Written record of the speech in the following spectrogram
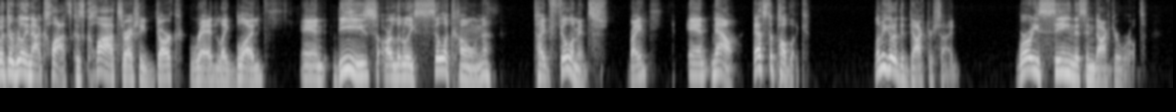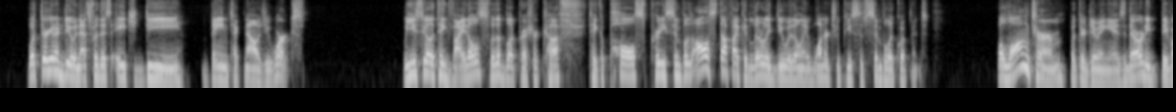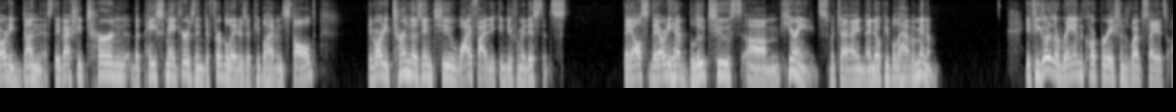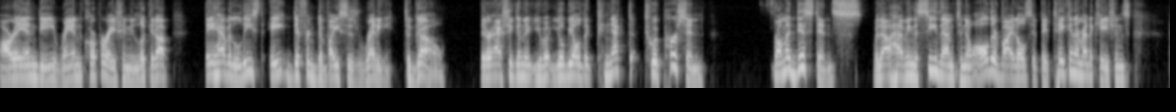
but they're really not clots because clots are actually dark red like blood. And these are literally silicone type filaments, right? And now that's the public. Let me go to the doctor side. We're already seeing this in doctor world. What they're going to do, and that's where this HD vein technology works. We used to be able to take vitals with a blood pressure cuff, take a pulse, pretty simple, all stuff I could literally do with only one or two pieces of simple equipment. Well, long term, what they're doing is they're already they've already done this. They've actually turned the pacemakers and defibrillators that people have installed. They've already turned those into Wi-Fi that you can do from a distance. They also they already have Bluetooth um, hearing aids, which I, I know people that have them in them. If you go to the Rand Corporation's website, it's R A N D Rand Corporation. You look it up. They have at least eight different devices ready to go that are actually going to you you'll be able to connect to a person from a distance without having to see them to know all their vitals if they've taken their medications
